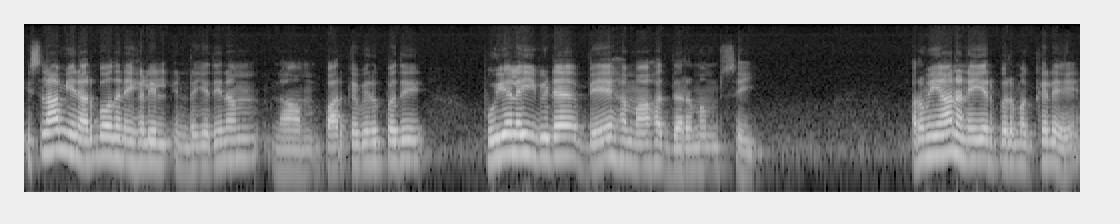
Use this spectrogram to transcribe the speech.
இஸ்லாமிய நற்போதனைகளில் இன்றைய தினம் நாம் பார்க்கவிருப்பது புயலை விட வேகமாக தர்மம் செய். அருமையான நேயர் பெருமக்களே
